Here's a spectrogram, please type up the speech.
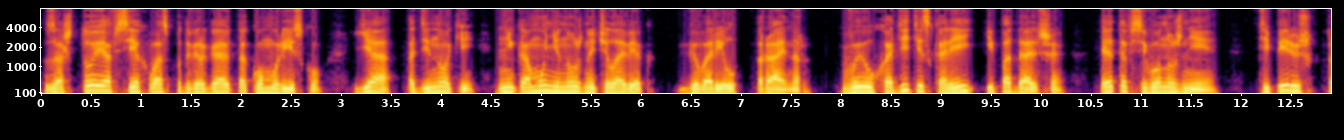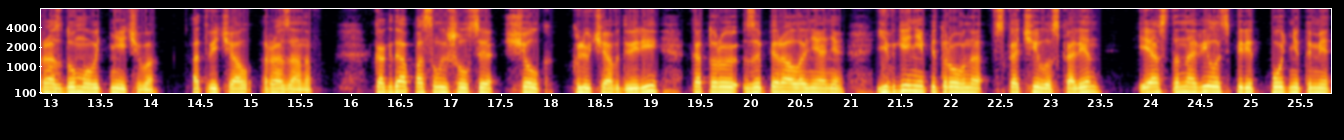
за что я всех вас подвергаю такому риску? Я, одинокий, никому не нужный человек, говорил Райнер. Вы уходите скорей и подальше. Это всего нужнее. Теперь уж раздумывать нечего, отвечал Разанов. Когда послышался щелк ключа в двери, которую запирала няня, Евгения Петровна вскочила с колен и остановилась перед поднятыми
